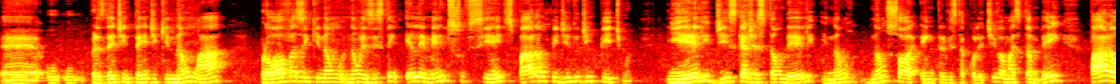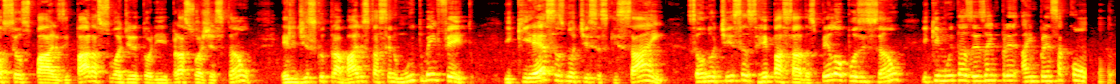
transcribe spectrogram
É, o, o, presidente entende que não há provas e que não, não existem elementos suficientes para um pedido de impeachment. E ele diz que a gestão dele, e não, não só em entrevista coletiva, mas também para os seus pares e para a sua diretoria e para a sua gestão, ele diz que o trabalho está sendo muito bem feito e que essas notícias que saem são notícias repassadas pela oposição e que muitas vezes a, impre a imprensa conta.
